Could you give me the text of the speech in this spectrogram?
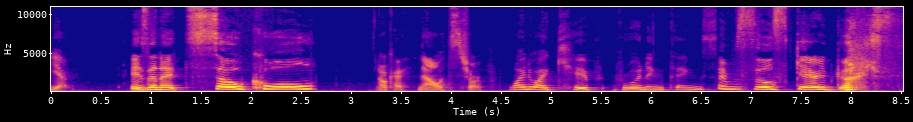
Yeah. Isn't it so cool? Okay, now it's sharp. Why do I keep ruining things? I'm so scared, guys.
